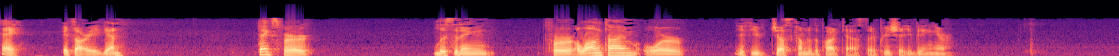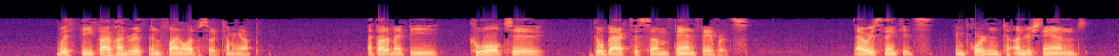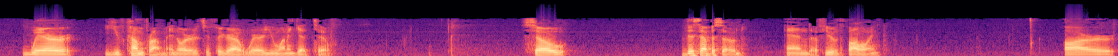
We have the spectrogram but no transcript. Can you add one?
Hey, it's Ari again. Thanks for listening for a long time, or if you've just come to the podcast, I appreciate you being here. With the 500th and final episode coming up, I thought it might be cool to go back to some fan favorites. I always think it's important to understand where you've come from in order to figure out where you want to get to. So, this episode and a few of the following are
